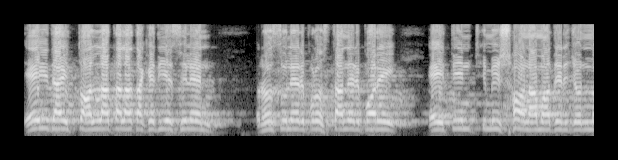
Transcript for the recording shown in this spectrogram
এই দায়িত্ব আল্লাহ তালা তাকে দিয়েছিলেন। রসুলের প্রস্থানের পরে এই তিনটি মিশন আমাদের জন্য।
